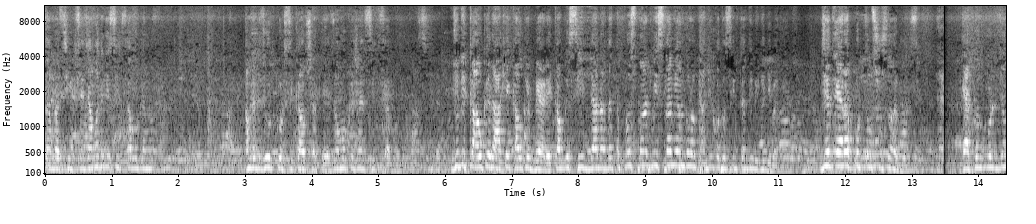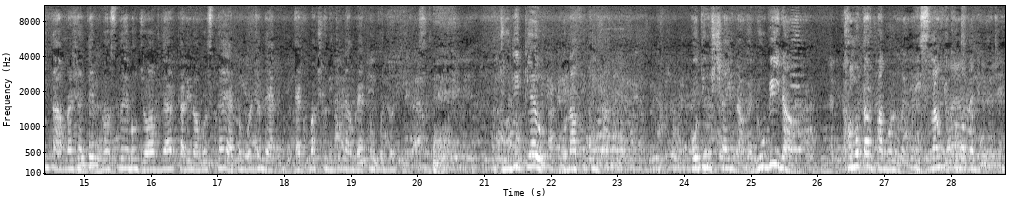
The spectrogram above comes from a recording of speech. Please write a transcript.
কেসে আমরা সিট চাই জামাতের সিট চাবো কেন? আমরা জোট করছি কাউর সাথে জমকের সাথে সিট চাবো যদি কাউকে রাখে কাউকে বেড়ে কাউকে সিট দেয় না দেয় তো প্রশ্ন আসবে ইসলামী আন্দোলন কাকে কত সিটটা দিবে কি দিবে? যেহেতু এরা প্রথম সূচনা করেছে এখন পর্যন্ত আপনার সাথে প্রশ্ন এবং জবাব দেওয়ার কালীন অবস্থায় এখন পর্যন্ত এক বাক্স নীতিতে আমরা এখন পর্যন্ত ঠিক আছে। যদি কেউ মুনাফিকি না অতি উৎসাহী না হয় রুবি না হয় ক্ষমতার পাগল নয় ইসলামকে ক্ষমতা নিতে চায়,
